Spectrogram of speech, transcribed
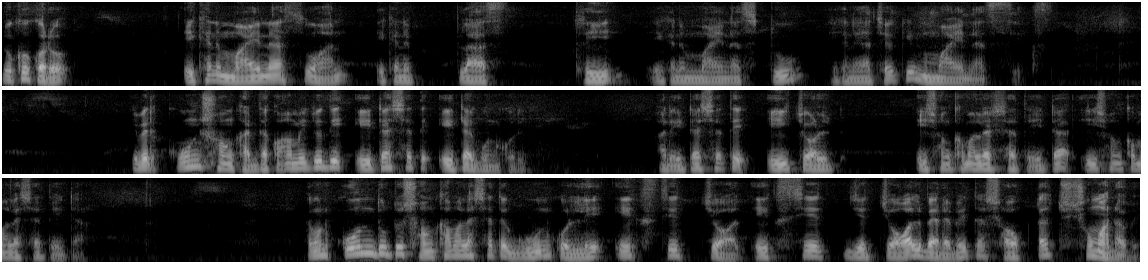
লক্ষ্য করো, এখানে মাইনাস ওয়ান এখানে প্লাস থ্রি এখানে মাইনাস টু এখানে আছে কি মাইনাস সিক্স এবার কোন সংখ্যা দেখো আমি যদি এটার সাথে এটা গুণ করি, আর এটার সাথে এই চল, এই সংখ্যামালার সাথে এটা, এই সংখ্যামালার সাথে এটা, এখন কোন দুটো সংখ্যামালার সাথে গুণ করলে এক্সের চল এক্সের যে চল বেরাবে তার শখটা সমান হবে।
